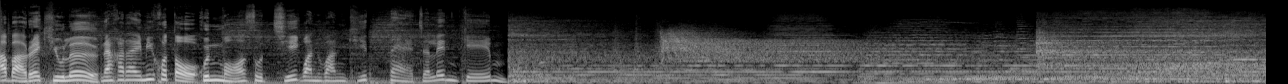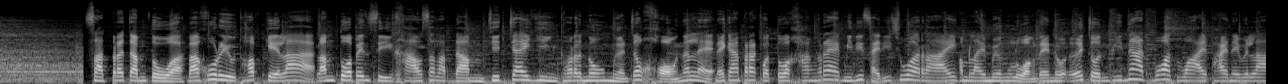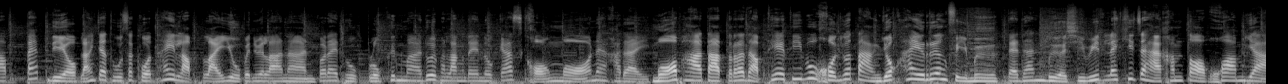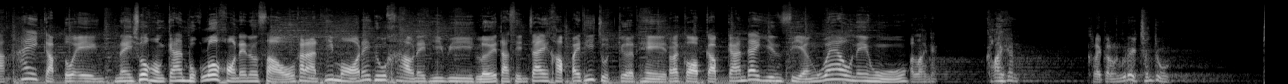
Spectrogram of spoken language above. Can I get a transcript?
อาบาเรคิวเลอร์ นาคาไดมิโคโตะ คุณหมอสุดชิค วันวันคิดแต่จะเล่นเกม สัตว์ประจำตัวบาคูริวท็อปเกล่าลำตัวเป็นสีขาวสลับดำ จิตใจยิงทรนงเหมือนเจ้าของนั่นแหละ ในการปรากฏตัวครั้งแรกมีนิสัยที่ชั่วร้ายทำลายเมืองหลวงไดโนเอิร์จนพินาศวอดวายภายในเวลาแป๊บเดียว หลังจากถูกสะกดให้หลับไหลอยู่เป็นเวลานาน ก็ได้ถูกปลุกขึ้นมาด้วยพลังไดโนแกสของหมอนาคาไดหมอผ่าตัดระดับเทพที่ผู้คนก็ต่างยกให้เรื่องฝีมือ แต่ดันเบื่อชีวิตและคิดจะหาคำตอบความอยากให้กับตัวเอง ในช่วงของการบุกโลกของไดโนเสาร์ขณะที่หมอได้ดูข่าวในทีวี เลยตัดสินใจขับไปที่จุดเกิดเหตุประกอบกับการได้ยินเสียงแว่วในหู อะไรเนี่ย ใครกัน ใครกำลังเรียกฉันอยู่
